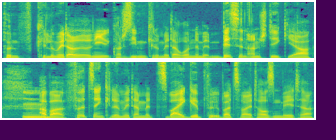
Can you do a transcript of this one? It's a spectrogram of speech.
fünf Kilometer, äh, nee, Quatsch, sieben Kilometer Runde mit ein bisschen Anstieg, ja. Mhm. Aber 14 Kilometer mit zwei Gipfel über 2000 Meter.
